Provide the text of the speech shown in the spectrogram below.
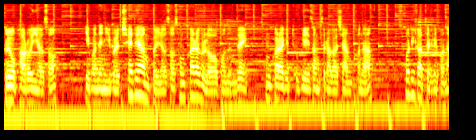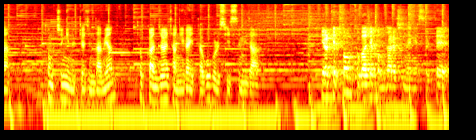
그리고 바로 이어서 이번엔 입을 최대한 벌려서 손가락을 넣어보는데 손가락이 두 개 이상 들어가지 않거나 소리가 들리거나 통증이 느껴진다면 턱관절 장애가 있다고 볼 수 있습니다. 이렇게 총 두 가지 검사를 진행했을 때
